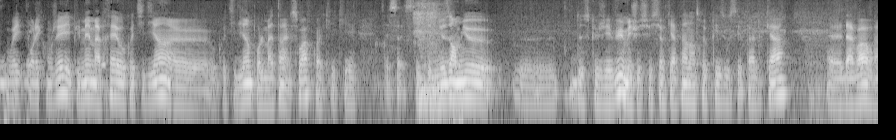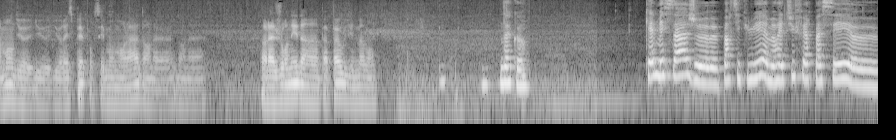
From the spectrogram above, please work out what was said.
oui, pour les congés, et puis même après au quotidien, euh, au quotidien pour le matin et le soir, quoi, qui, est, c'est, de mieux en mieux euh, de ce que j'ai vu, mais je suis sûr qu'il y a plein d'entreprises où c'est pas le cas, euh, d'avoir vraiment du, du, respect pour ces moments-là dans, le, dans, la, dans la journée d'un papa ou d'une maman. D'accord. Quel message euh, particulier aimerais-tu faire passer euh,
